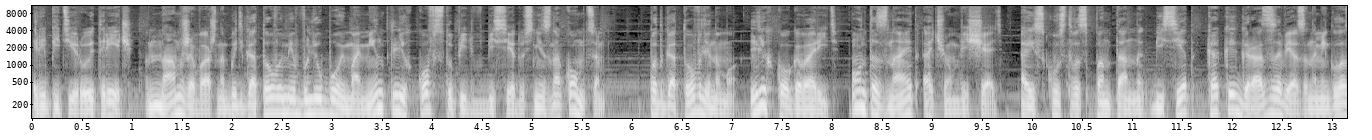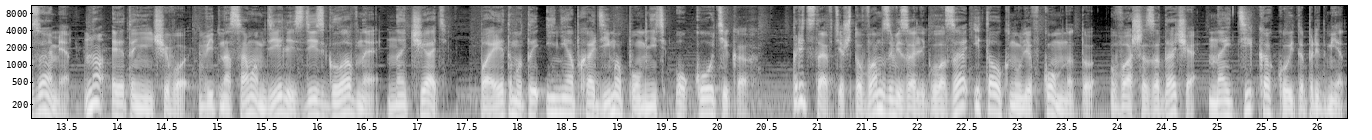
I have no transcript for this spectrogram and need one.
репетирует речь. Нам же важно быть готовыми в любой момент легко вступить в беседу с незнакомцем. Подготовленному легко говорить, он-то знает, о чем вещать. А искусство спонтанных бесед как игра с завязанными глазами. Но это ничего, ведь на самом деле здесь главное – начать. Поэтому-то и необходимо помнить о котиках. Представьте, что вам завязали глаза и толкнули в комнату. Ваша задача – найти какой-то предмет.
